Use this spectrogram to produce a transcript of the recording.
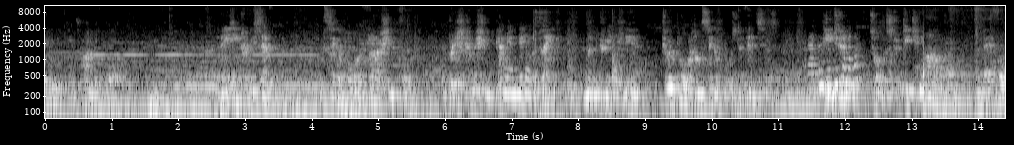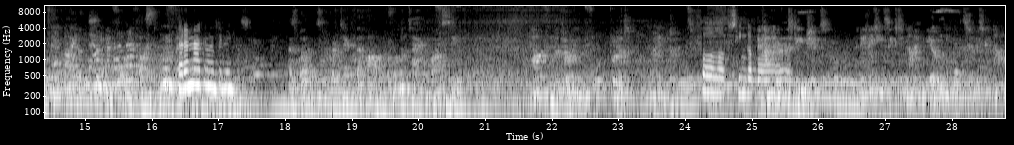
in time 1827, with Singapore a flourishing port, the British commissioned Captain Edward. Blake, a military engineer, to report on Singapore's defences. He too saw the strategic harbour, and therefore the island should be fortified, as well as to protect the harbour from attack by sea. Apart from the building of Fort Fullerton on the main road, It's full of Singapore. the steamships, and in 1869 the opening of the Suez Canal,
